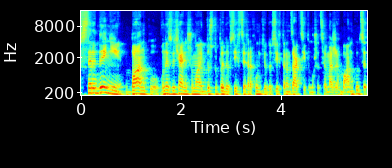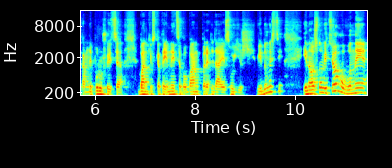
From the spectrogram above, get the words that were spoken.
Всередині банку вони звичайно що мають доступи до всіх цих рахунків, до всіх транзакцій, тому що це в межах банку. Це там не порушується банківська таємниця, бо банк переглядає свої ж відомості, і на основі цього вони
